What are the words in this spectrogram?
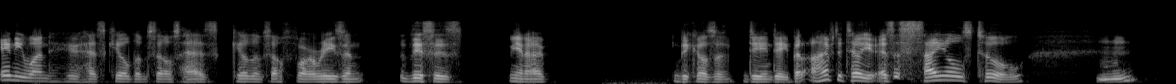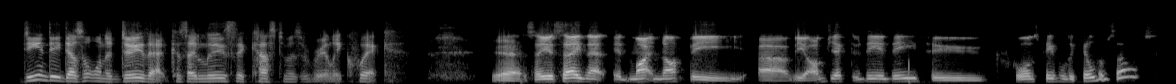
anyone who has killed themselves has killed themselves for a reason. This is, you know, because of D and D. But I have to tell you, as a sales tool, hmm D and D doesn't want to do that because they lose their customers really quick. Yeah. So you're saying that it might not be uh, the object of D and D to cause people to kill themselves?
